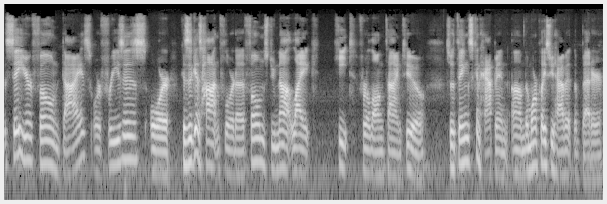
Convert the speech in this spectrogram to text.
say your phone dies or freezes, or because it gets hot in Florida, phones do not like heat for a long time, too. So things can happen. Um, the more place you have it, the better.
